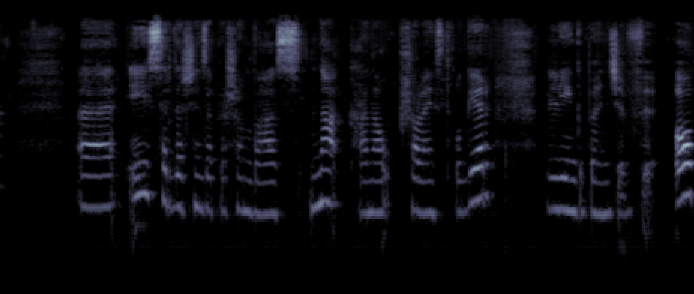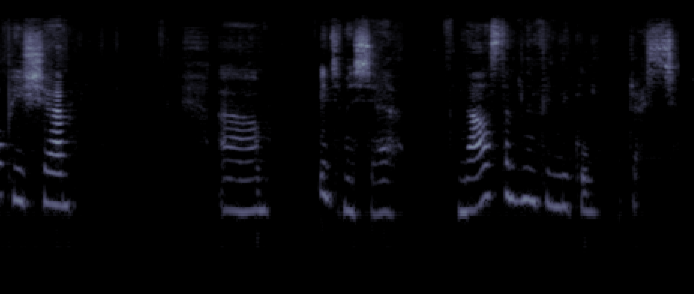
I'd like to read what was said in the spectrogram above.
E, I serdecznie zapraszam Was na kanał Szaleństwo Gier. Link będzie w opisie. E, Widzimy się w następnym filmiku. Cześć!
